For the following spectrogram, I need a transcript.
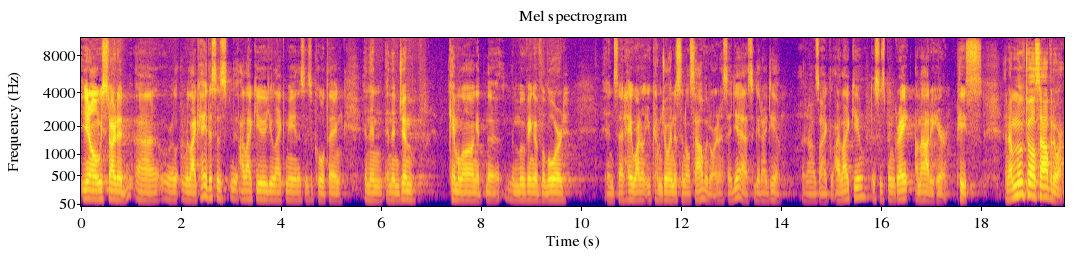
you know, we started, uh, we're, we're, like, hey, this is, I like you, you like me, this is a cool thing. And then, and then Jim came along at the, the moving of the Lord and said, hey, why don't you come join us in El Salvador? And I said, yeah, that's a good idea. And I was like, I like you. This has been great. I'm out of here. Peace. And I moved to El Salvador.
